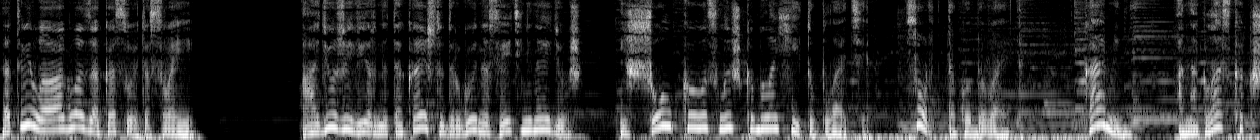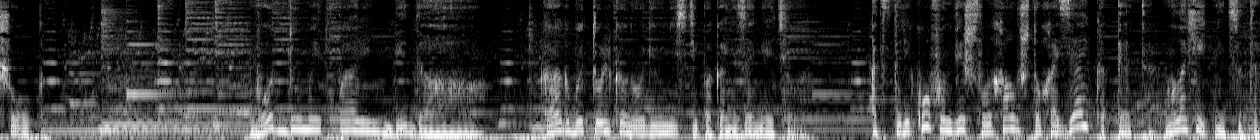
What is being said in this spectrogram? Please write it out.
отвела глаза косой-то своей. А одежа верно такая, что другой на свете не найдешь. И шелкового слышка малахиту платье. Сорт такой бывает. Камень, а на глаз как шелк. Вот, думает парень, беда. Как бы только ноги унести, пока не заметила. От стариков он, вишь, слыхал, что хозяйка эта, малахитница-то,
